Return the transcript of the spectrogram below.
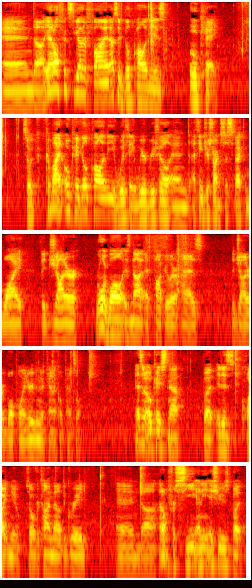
And uh, yeah, it all fits together fine. I'd say build quality is okay. So combine okay build quality with a weird refill, and I think you're starting to suspect why the Jotter rollerball is not as popular as the Jotter ballpoint or even the mechanical pencil. It has an okay snap, but it is quite new. So over time that'll degrade, and uh, I don't foresee any issues, but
